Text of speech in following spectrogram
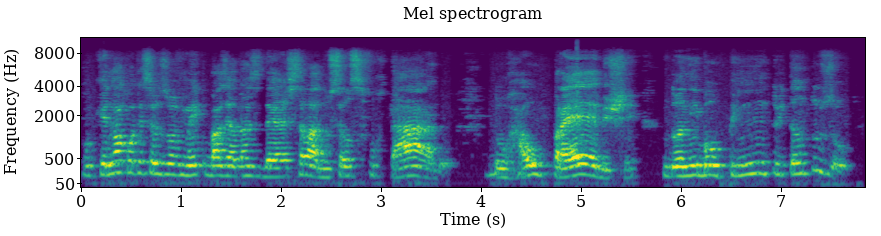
porque não aconteceu o desenvolvimento baseado nas ideias, sei lá, do Celso Furtado, do Raul Prebisch, do Aníbal Pinto e tantos outros.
